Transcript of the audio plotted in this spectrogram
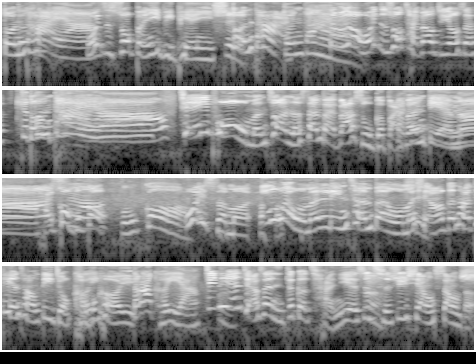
敦敦敦泰泰啊我一直说本益比便宜是敦泰，敦泰对不对？我一直说财报绩优生，就敦泰啊前一波我们赚了三百八十五个百分点嘛，啊还够不够？不够，为什么？因为我们零成本，我们想要跟它天长地久，可不可以？当然可以啊，今天假设你这个产业是持续向上的，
